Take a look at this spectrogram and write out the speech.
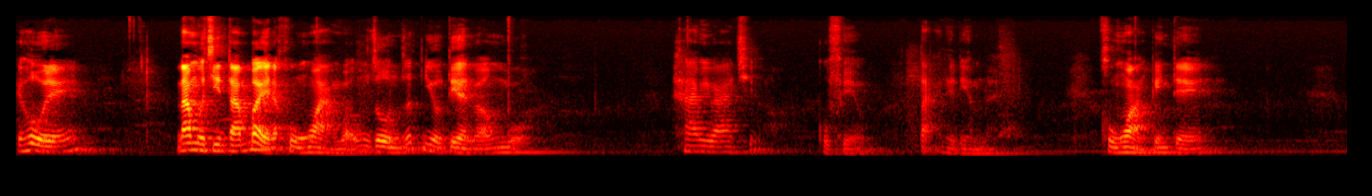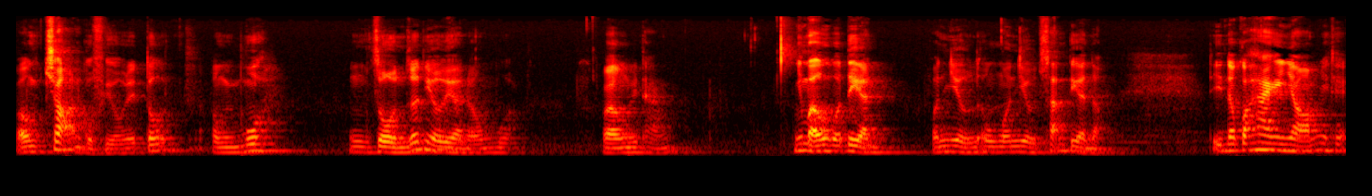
Cái hồi đấy. Năm 1987 là khủng hoảng và ông dồn rất nhiều tiền vào ông mua. 23 triệu cổ phiếu tại thời điểm này. Khủng hoảng kinh tế. Và ông chọn cổ phiếu đấy tốt. Ông mua dồn rất nhiều tiền vào ông mua và ông ấy thắng. Nhưng mà ông có tiền có nhiều ông có nhiều sẵn tiền rồi. Thì nó có hai cái nhóm như thế.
